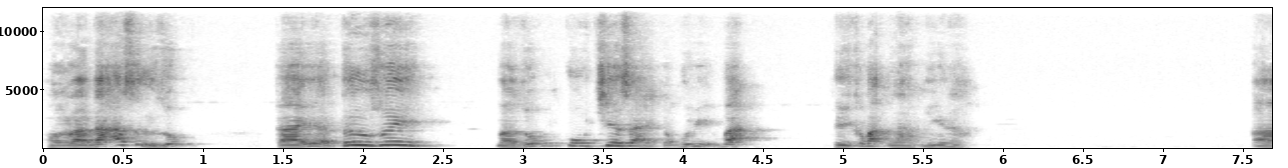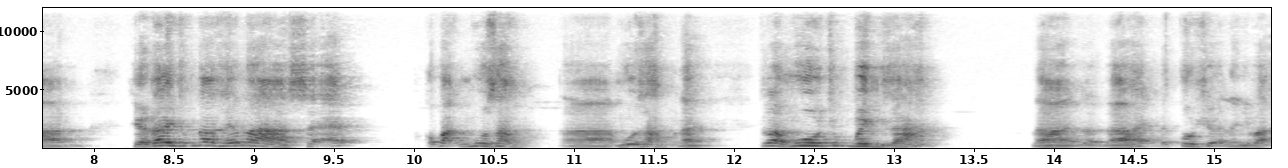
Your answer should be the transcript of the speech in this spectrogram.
hoặc là đã sử dụng cái tư duy mà Dũng cũng chia sẻ cho quý vị bạn thì các bạn làm như thế nào? À, thì ở đây chúng ta thấy là sẽ có bạn mua dòng. À, mua dòng ở đây. Tức là mua trung bình giá đấy, đấy, đấy câu chuyện là như vậy.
